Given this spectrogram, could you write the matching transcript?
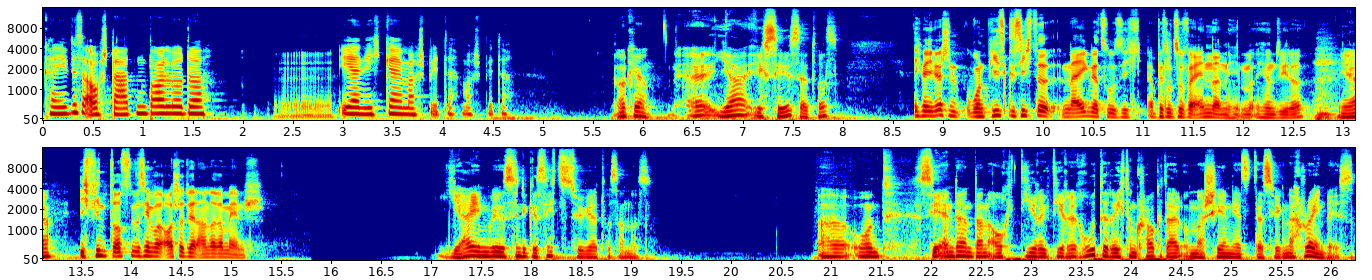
Kann ich das auch starten, Paul, oder Äh, eher nicht? Geil, mach später, mach später. Okay. Äh, ja, ich sehe es etwas. ich meine, ich weiß schon, One Piece Gesichter neigen dazu, sich ein bisschen zu verändern hin, hin und wieder. Ja. Ich finde trotzdem, dass er einfach ausschaut wie ein anderer Mensch. Ja, irgendwie sind die Gesichtszüge etwas anders. Äh, und sie ändern dann auch direkt ihre Route Richtung Crocodile und marschieren jetzt deswegen nach Rainbase.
